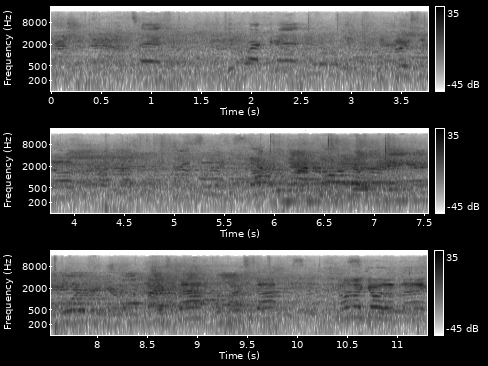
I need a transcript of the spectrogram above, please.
That's it. Keep working it. Posting up. Nice, nice. Dr. Minor, Kielski and Northern, you're on deck Post up. at one. Post up. Don't let go of that leg.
